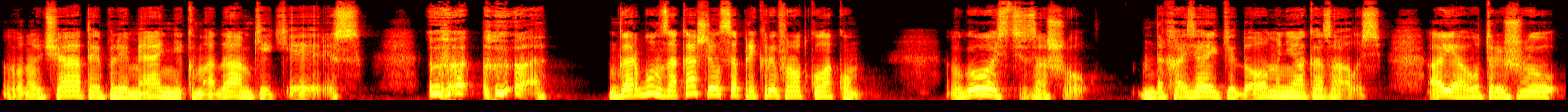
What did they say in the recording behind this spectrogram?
«Внучатый племянник мадам Кикерис». Горбун закашлялся, прикрыв рот кулаком. В гости зашел. Да хозяйки дома не оказалось. А я вот решил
